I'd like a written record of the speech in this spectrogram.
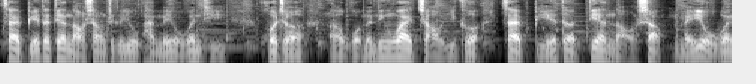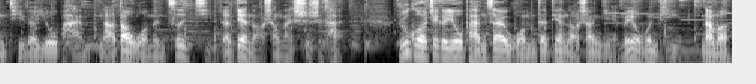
在别的电脑上这个 U 盘没有问题，或者呃，我们另外找一个在别的电脑上没有问题的 U 盘，拿到我们自己的电脑上来试试看。如果这个 U 盘在我们的电脑上也没有问题，那么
